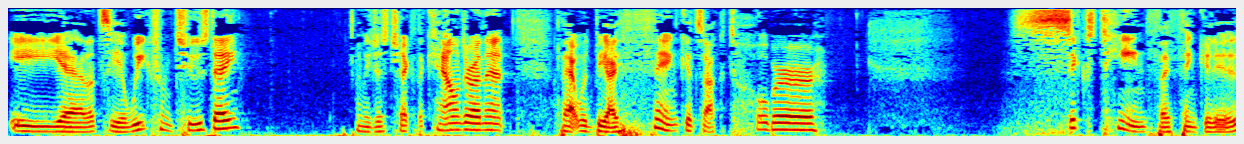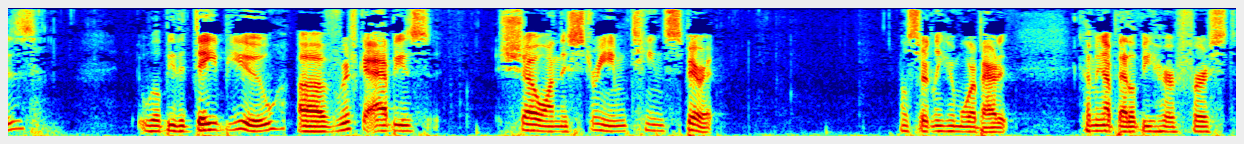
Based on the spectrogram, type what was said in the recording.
yeah, let's see, a week from Tuesday. Let me just check the calendar on that. That would be, I think, it's October 16th, I think it is. Will be the debut of Rivka Abbey's show on the stream, Teen Spirit. We'll certainly hear more about it coming up. That'll be her first,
